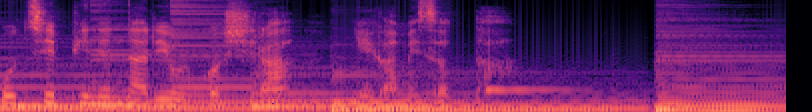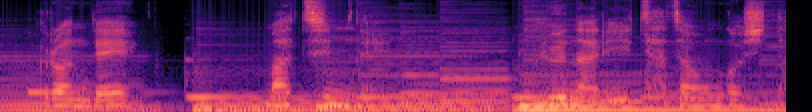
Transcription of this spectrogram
꽃이 피는 날이 올 것이라 예감했었다. 그런데 마침내 그 날이 찾아온 것이다.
